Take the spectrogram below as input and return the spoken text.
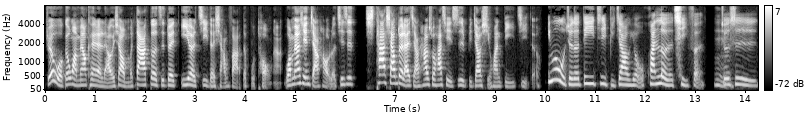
觉得我跟王喵可以来聊一下，我们大家各自对一二季的想法的不同啊。王喵先讲好了，其实他相对来讲，他说他其实是比较喜欢第一季的，因为我觉得第一季比较有欢乐的气氛，就是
